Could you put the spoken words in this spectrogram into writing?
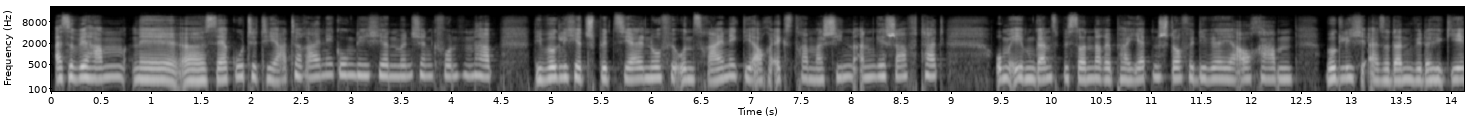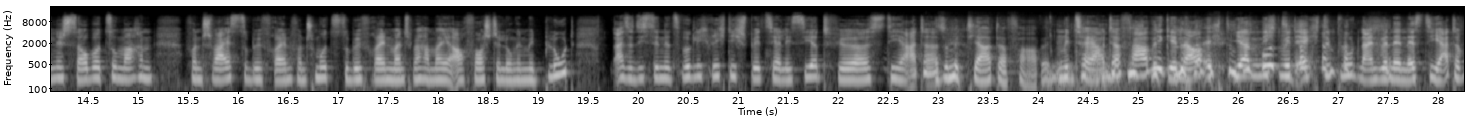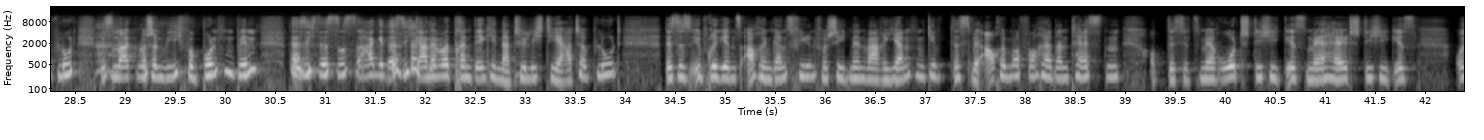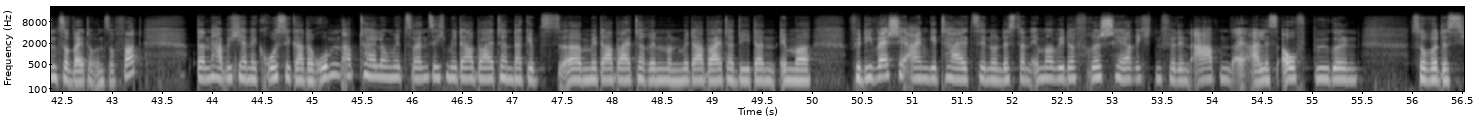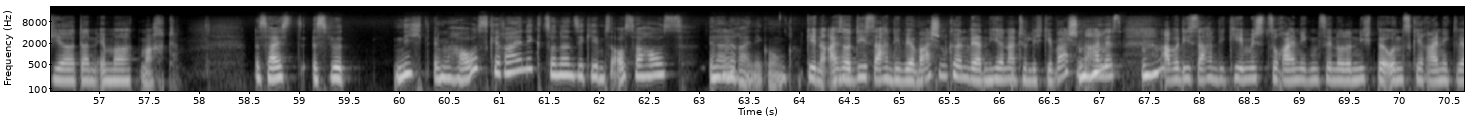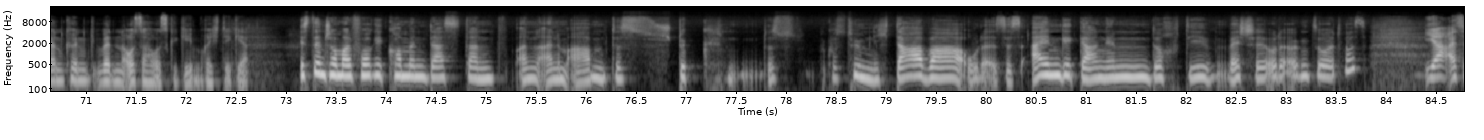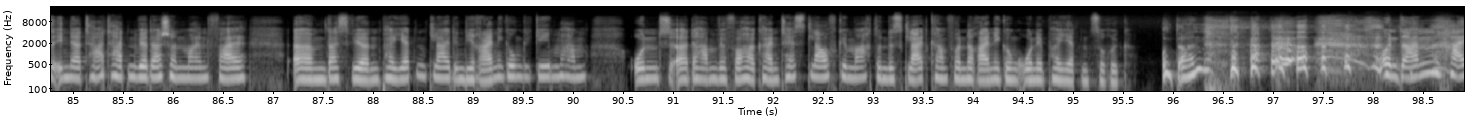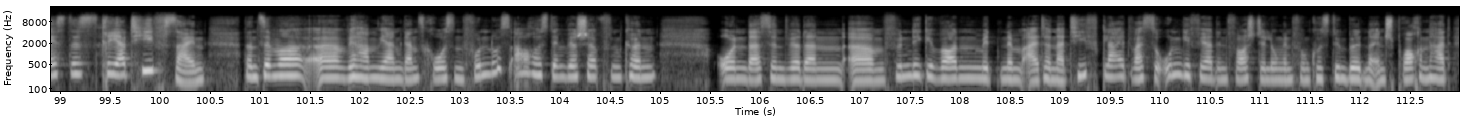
Also wir haben eine äh, sehr gute Theaterreinigung, die ich hier in München gefunden habe, die wirklich jetzt speziell nur für uns reinigt, die auch extra Maschinen angeschafft hat, um eben ganz besondere Paillettenstoffe, die wir ja auch haben, wirklich also dann wieder hygienisch sauber zu machen, von Schweiß zu befreien, von Schmutz zu befreien. Manchmal haben wir ja auch Vorstellungen mit Blut. Also die sind jetzt wirklich richtig spezialisiert fürs Theater. Also mit Theaterfarbe. Mit Theaterfarbe, genau. Ja, nicht mit echtem Blut. Nein, wir nennen es Theaterblut. Das merkt man schon, wie ich verbunden verbunden bin, dass ich das so sage, dass ich gar nicht mehr dran denke. Natürlich Theaterblut, das es übrigens auch in ganz vielen verschiedenen Varianten gibt, das wir auch immer vorher dann testen, ob das jetzt mehr rotstichig ist, mehr hellstichig ist und so weiter und so fort. Dann habe ich ja eine große Garderobenabteilung mit 20 Mitarbeitern. Da gibt's äh, Mitarbeiterinnen und Mitarbeiter, die dann immer für die Wäsche eingeteilt sind und es dann immer wieder frisch herrichten für den Abend, alles aufbügeln. So wird es hier dann immer gemacht. Das heißt, es wird nicht im Haus gereinigt, sondern sie geben es außer Haus in mhm. eine Reinigung. Genau, also die Sachen, die wir waschen können, werden hier natürlich gewaschen, mhm. alles. Mhm. Aber die Sachen, die chemisch zu reinigen sind oder nicht bei uns gereinigt werden können, werden außer Haus gegeben, richtig, ja. Ist denn schon mal vorgekommen, dass dann an einem Abend das Stück, das Kostüm nicht da war oder ist es eingegangen durch die Wäsche oder irgend so etwas? Ja, also in der Tat hatten wir da schon mal einen Fall, ähm, dass wir ein Paillettenkleid in die Reinigung gegeben haben und äh, da haben wir vorher keinen Testlauf gemacht und das Kleid kam von der Reinigung ohne Pailletten zurück. Und dann? und dann heißt es kreativ sein. Dann sind wir, äh, wir haben ja einen ganz großen Fundus auch, aus dem wir schöpfen können. Und da sind wir dann ähm, fündig geworden mit einem Alternativkleid, was so ungefähr den Vorstellungen vom Kostümbildner entsprochen hat,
